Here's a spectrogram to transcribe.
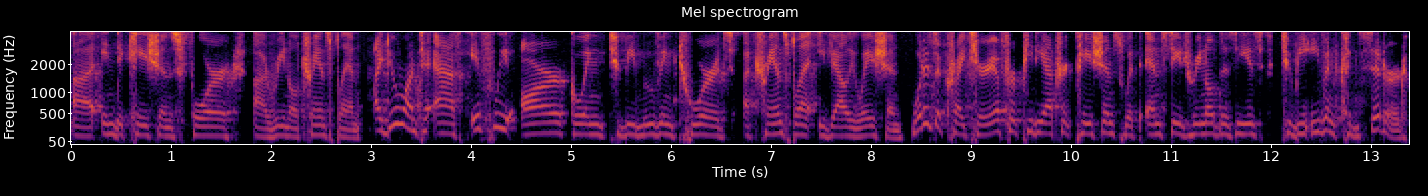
uh, indications for uh, renal transplant. I do want to ask if we are going to be moving towards a transplant evaluation, what is the criteria for pediatric patients with end stage renal disease to be even considered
